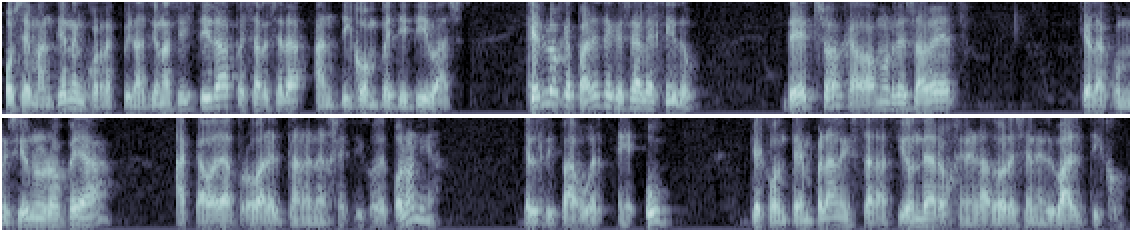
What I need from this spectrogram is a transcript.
o se mantienen con respiración asistida a pesar de ser anticompetitivas. ¿Qué es lo que parece que se ha elegido? De hecho, acabamos de saber que la Comisión Europea acaba de aprobar el plan energético de Polonia, el Repower EU, que contempla la instalación de aerogeneradores en el Báltico,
